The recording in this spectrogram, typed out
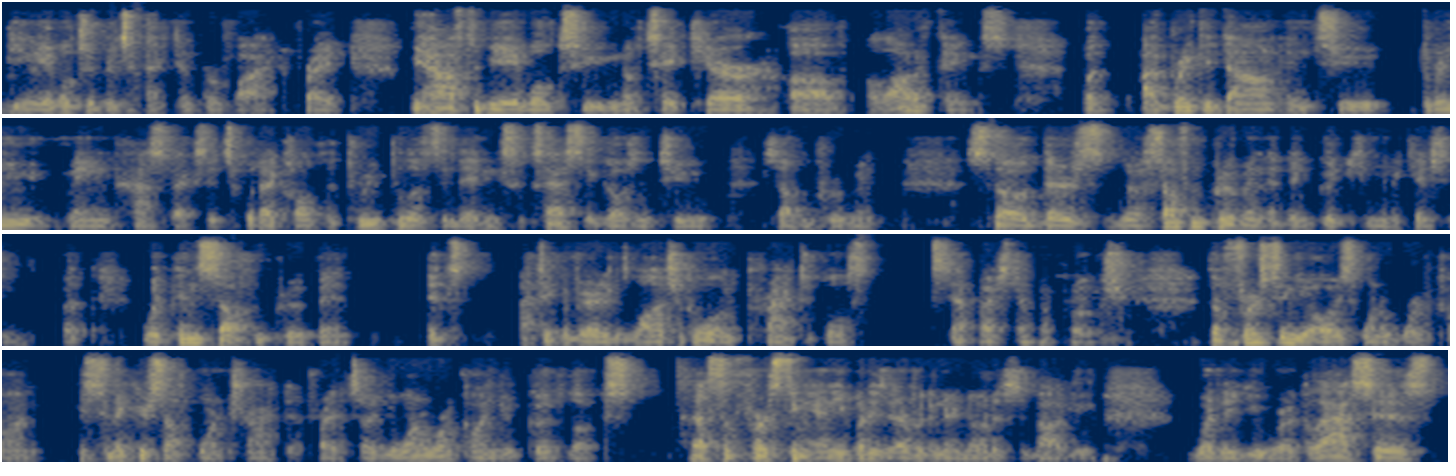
being able to protect and provide right? We have to be able to you know take care of a lot of things but i break it down into three main aspects. It's what i call the three pillars to dating success. It goes into self-improvement. So there's you know self-improvement and then good communication but within self-improvement it's i take a very logical and practical step-by-step approach. The first thing you always want to work on is to make yourself more attractive right? So you want to work on your good looks. That's the first thing anybody's ever going to notice about you whether you wear glasses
